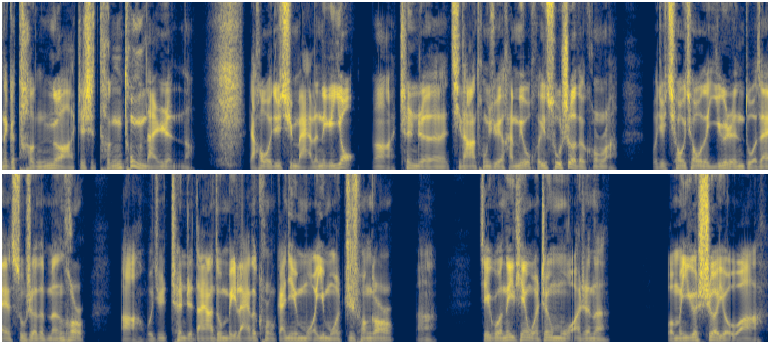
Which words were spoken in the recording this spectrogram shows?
那个疼啊，真是疼痛难忍呐。然后我就去买了那个药啊，趁着其他同学还没有回宿舍的空啊，我就悄悄的一个人躲在宿舍的门后啊，我就趁着大家都没来的空，赶紧抹一抹痔疮膏啊。结果那天我正抹着呢，我们一个舍友啊。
